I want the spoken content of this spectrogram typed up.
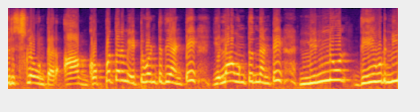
దృష్టిలో ఉంటారు. ఆ గొప్పతనం ఎటువంటిది అంటే ఎలా ఉంటుందంటే నిన్ను దేవుడిని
